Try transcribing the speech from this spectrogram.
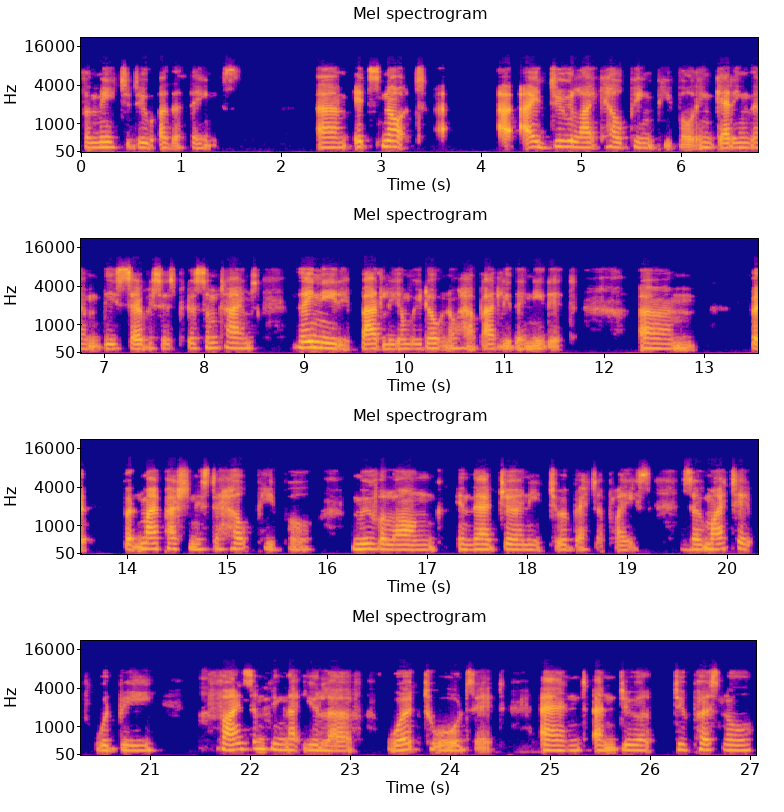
for me to do other things. Um, it's not. I, I do like helping people in getting them these services because sometimes they need it badly and we don't know how badly they need it. Um, but my passion is to help people move along in their journey to a better place. Mm. So my tip would be find something that you love, work towards it, and and do a, do personal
